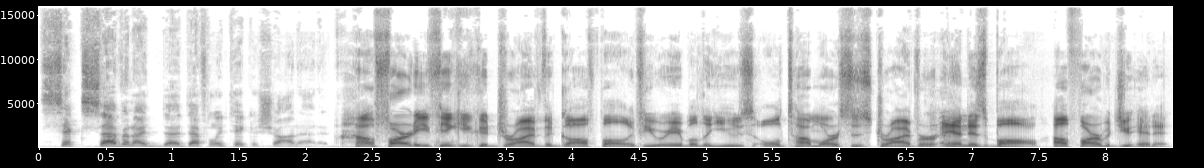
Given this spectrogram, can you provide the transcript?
six, seven, I'd uh, definitely take a shot at it. How far do you think you could drive the golf ball if you were able to use Old Tom Morris's driver and his ball? How far would you hit it?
